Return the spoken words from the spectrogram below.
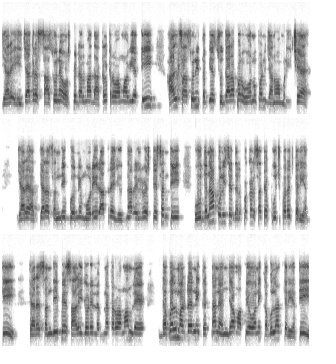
જ્યારે ઈજાગ્રસ્ત સાસુને હોસ્પિટલમાં દાખલ કરવામાં આવી હતી, હાલ સાસુની તબિયત સુધારા પર હોવાનું પણ જાણવા મળ્યું છે. જ્યારે અત્યારે સંદીપ ગોરની મોડી રાત્રે યુદ્ધના રેલવે સ્ટેશનથી ઉધના પોલીસે ધરપકડ સાથે પૂછપરછ કરી હતી. ત્યારે સંદીપે સાળી જોડે લગ્ન કરવા મામલે ડબલ મર્ડરની ઘટનાને અંજામ આપ્યો હોવાની કબૂલાત કરી હતી.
